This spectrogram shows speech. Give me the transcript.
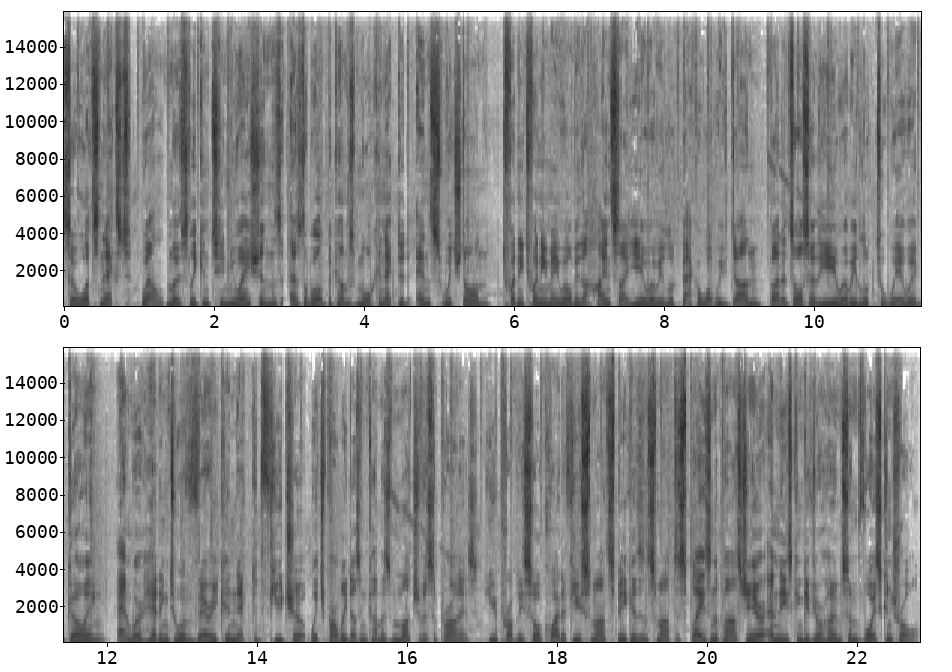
So, what's next? Well, mostly continuations, as the world becomes more connected and switched on. 2020 may well be the hindsight year where we look back at what we've done, but it's also the year where we look to where we're going. And we're heading to a very connected future, which probably doesn't come as much of a surprise. You probably saw quite a few smart speakers and smart displays in the past year, and these can give your home some voice control.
